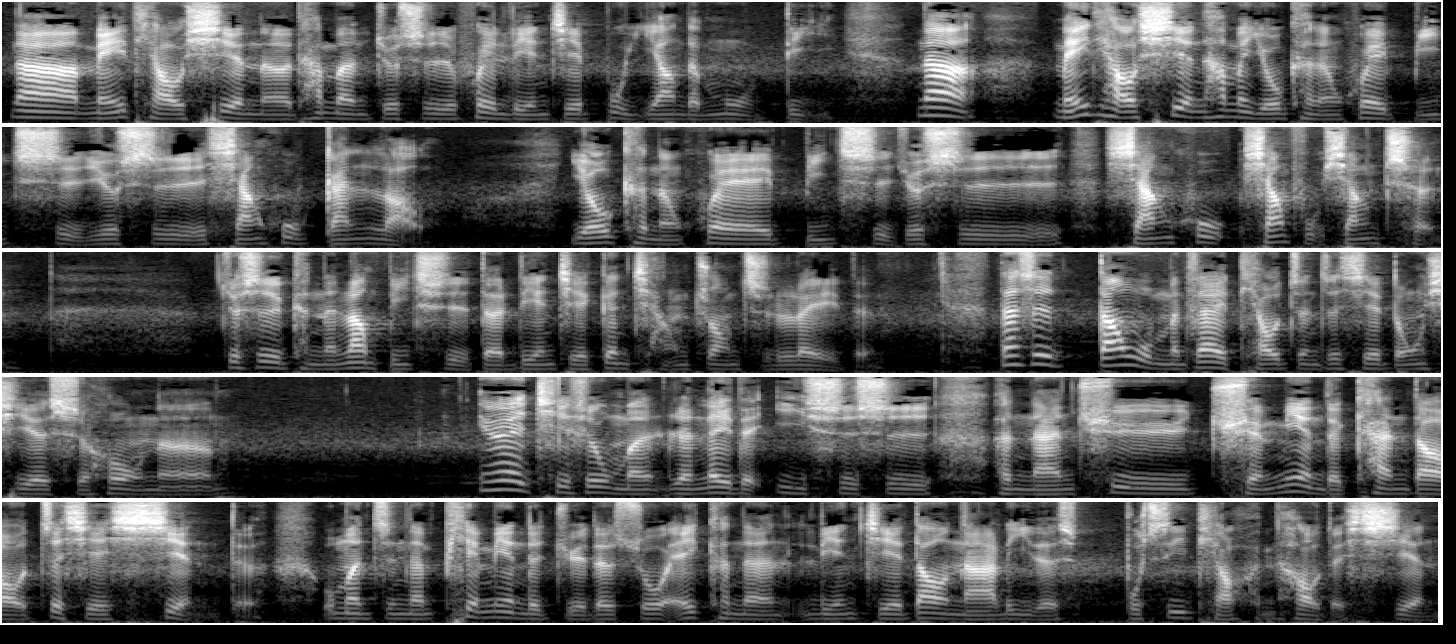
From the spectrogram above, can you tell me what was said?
那每一条线呢，他们就是会连接不一样的目的。那每一条线，他们有可能会彼此就是相互干扰，有可能会彼此就是相互相辅相成，就是可能让彼此的连接更强壮之类的。但是当我们在调整这些东西的时候呢？因为其实我们人类的意识是很难去全面的看到这些线的，我们只能片面的觉得说，诶，可能连接到哪里的不是一条很好的线。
